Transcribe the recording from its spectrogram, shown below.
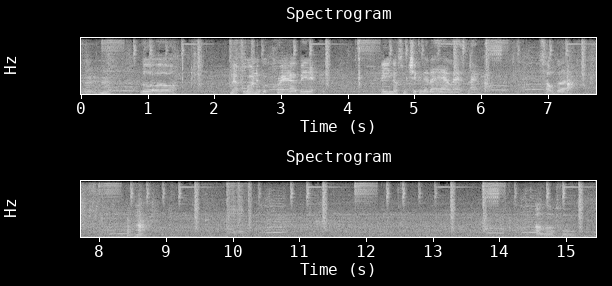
mm-hmm little uh macaroni with crab in it and you know some chicken that i had last night so good Mm. i love food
